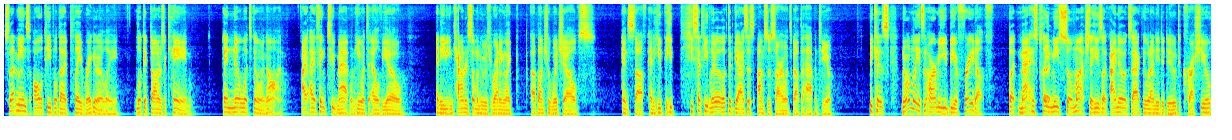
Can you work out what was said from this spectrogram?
So that means all the people that I play regularly look at Daughters of Khaine and know what's going on. I, I think to Matt when he went to LVO and he encountered someone who was running like a bunch of witch elves and stuff, and he he, he said he literally looked at the guy and says, "I'm so sorry, what's about to happen to you," because normally it's an army you'd be afraid of. But Matt has played Right. me so much that he's like, I know exactly what I need to do to crush you,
